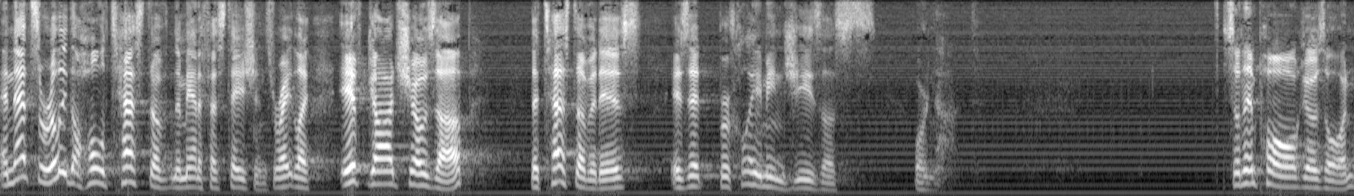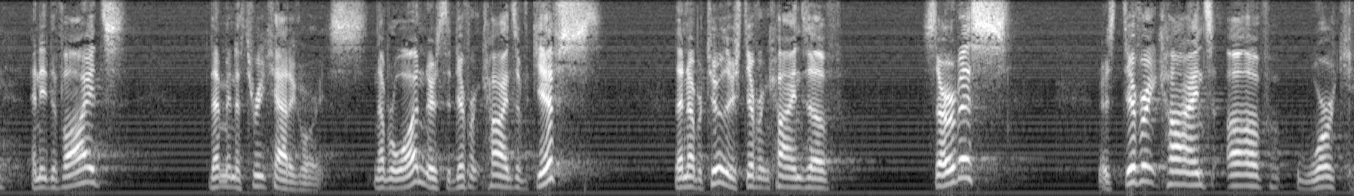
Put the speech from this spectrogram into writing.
and that's really the whole test of the manifestations, right? Like, if God shows up, the test of it is is it proclaiming Jesus or not? So then Paul goes on and he divides them into three categories. Number one, there's the different kinds of gifts. Then, number two, there's different kinds of service. There's different kinds of working.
